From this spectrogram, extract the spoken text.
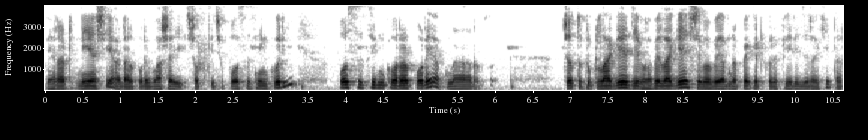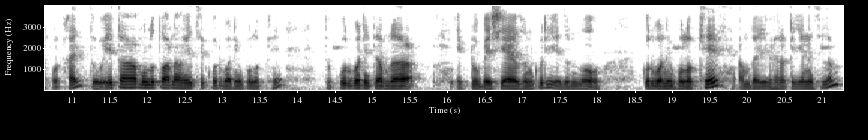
ভেড়াটা নিয়ে আসি আনার পরে বাসায় সব কিছু প্রসেসিং করি। প্রসেসিং করার পরে আপনার যতটুক লাগে, যেভাবে লাগে, সেভাবে আমরা প্যাকেট করে ফ্রিজে রাখি, তারপর খাই। তো এটা মূলত আনা হয়েছে কোরবানি উপলক্ষে। তো কোরবানিতে আমরা একটু বেশি আয়োজন করি, এজন্য কোরবানি উপলক্ষে আমরা এই ভেড়াটি এনেছিলাম।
